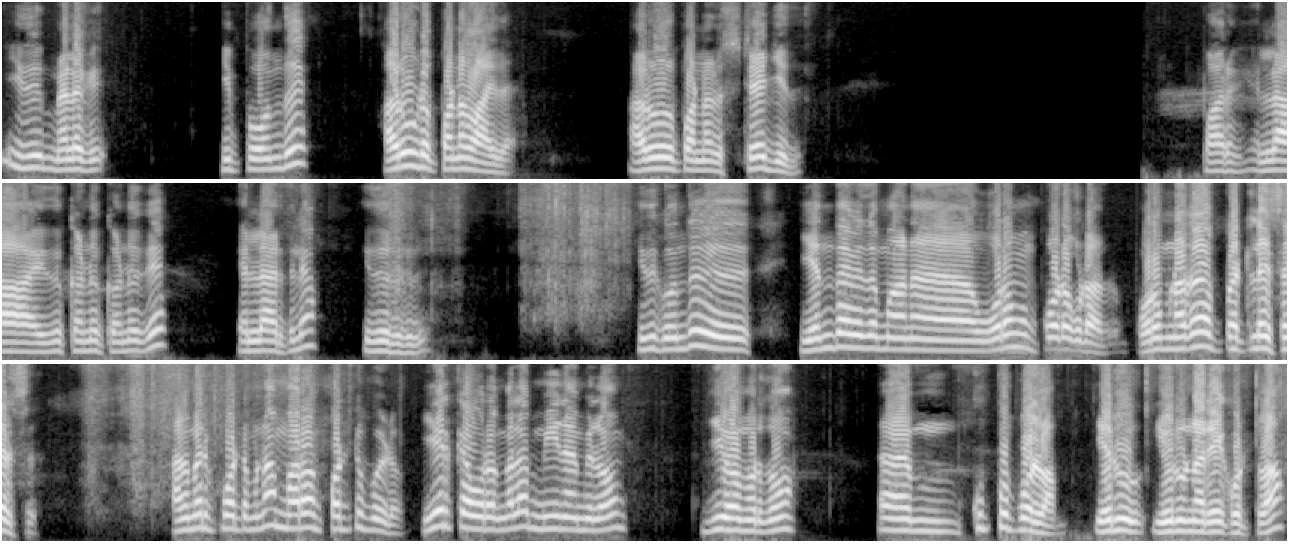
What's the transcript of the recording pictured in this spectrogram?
இது மிளகு. இப்போ வந்து அறுவடை பண்ணலாம் இதை. அறுவடை பண்ணுற ஸ்டேஜ் இது. பாருங்கள் எல்லா இது கண்ணு கண்ணுக்கு எல்லா இடத்துலையும் இது இருக்குது. இதுக்கு வந்து எந்த விதமான உரமும் போடக்கூடாது. உரம்னாக்கா ஃபெர்டிலைசர்ஸ் அது மாதிரி போட்டோம்னா மரம் பட்டு போயிடும். இயற்கை உரங்களை மீன் அமிலம் ஜீவாமிர்தம் குப்பை போடலாம். எரு எரு நிறைய கொட்டலாம்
